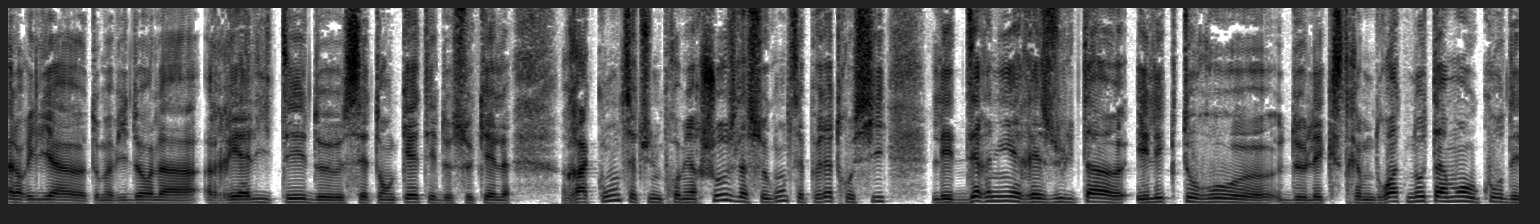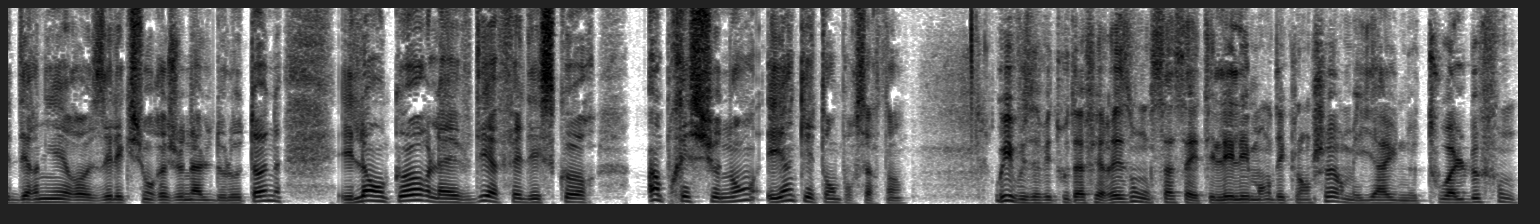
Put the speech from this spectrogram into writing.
Alors il y a, euh, Thomas Vidor, la réalité de cette enquête et de ce qu'elle raconte, c'est une première chose. La seconde, c'est peut-être aussi les derniers résultats euh, électoraux euh, de l'extrême droite, notamment au cours des dernières élections régionales de l'automne. Et là encore, l'AFD a fait des scores impressionnants et inquiétants pour certains. Oui, vous avez tout à fait raison. Ça, ça a été l'élément déclencheur, mais il y a une toile de fond.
